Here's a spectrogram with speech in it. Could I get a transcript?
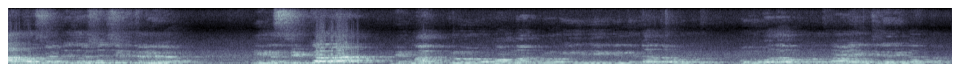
ಆ ಪರ್ಸೆಂಟ್ ರಿಸರ್ವೇಷನ್ ಸಿಗ್ತಿರ್ಲಿಲ್ಲ. ಈಗ ಸಿಕ್ಕದ ನಿಮ್ಮ ಮಕ್ಕಳು ಮೊಮ್ಮಕ್ಕಳು ಈಗ ಈಗ ಹುಡುಗರು, ಮುಂದೆ ಓದೋ ಹುಡುಗರು ನಾಳೆ ಇಂಜಿನಿಯರಿಂಗ್ ಆಗ್ತಾರೆ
